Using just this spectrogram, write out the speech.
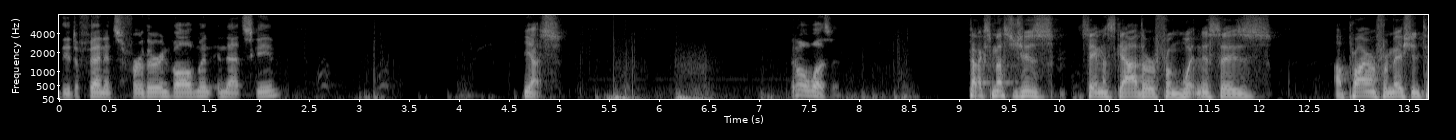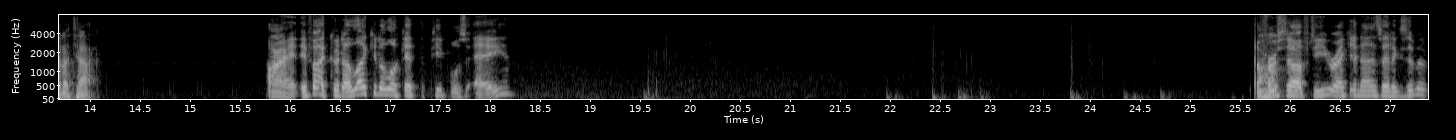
the defendant's further involvement in that scheme? Yes. What was it? Text messages, statements gathered from witnesses, uh, prior information to the attack. All right. If I could, I'd like you to look at the People's A. Uh, Uh-huh. First off, do you recognize that exhibit?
